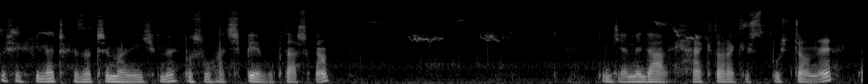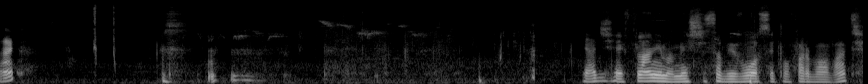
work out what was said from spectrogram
Tu się chwileczkę zatrzymaliśmy, posłuchać śpiewu ptaszka. Idziemy dalej. Aktorek już spuszczony, tak? Ja dzisiaj w planie mam jeszcze sobie włosy pofarbować.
